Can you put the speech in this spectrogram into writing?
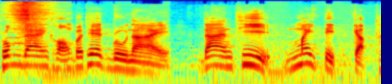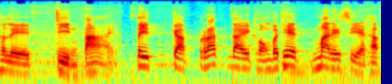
พรมแดนของประเทศบรูไนด้านที่ไม่ติดกับทะเลจีนใต้ ติดกับรัฐใดของประเทศมาเลเซียครับ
